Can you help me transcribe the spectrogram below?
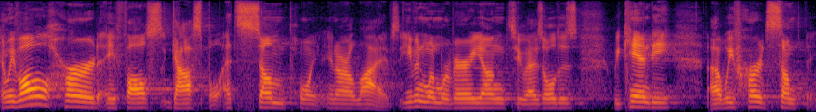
And we've all heard a false gospel at some point in our lives. Even when we're very young, to as old as we can be, uh, we've heard something.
